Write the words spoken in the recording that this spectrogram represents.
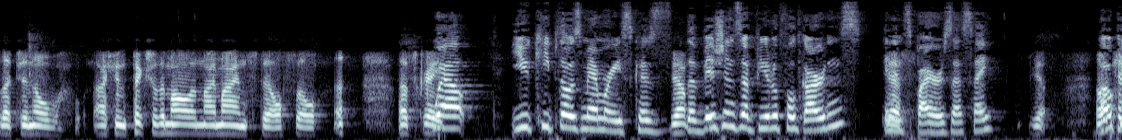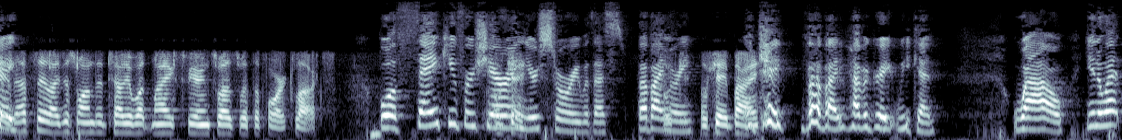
let you know. I can picture them all in my mind still, so that's great. Well, you keep those memories because Yep. the visions of beautiful gardens it Yes. inspires us, eh? yeah. Okay, Okay. that's it. I just wanted to tell you what my experience was with the four o'clocks. Well, thank you for sharing Okay. your story with us. Bye bye, Marie. Okay, bye. Okay, bye bye. Have a great weekend. Wow. You know what?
